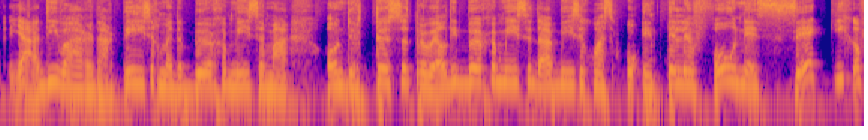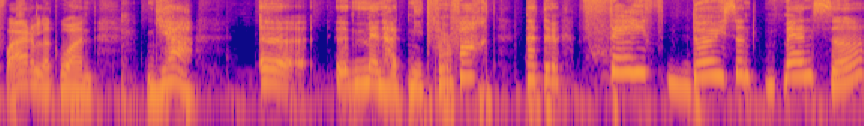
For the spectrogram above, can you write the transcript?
ja, die waren daar bezig met de burgemeester. Maar ondertussen, terwijl die burgemeester daar bezig was, oh, in telefoon is zeker gevaarlijk. Want ja, eh, men had niet verwacht dat er 5000 mensen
